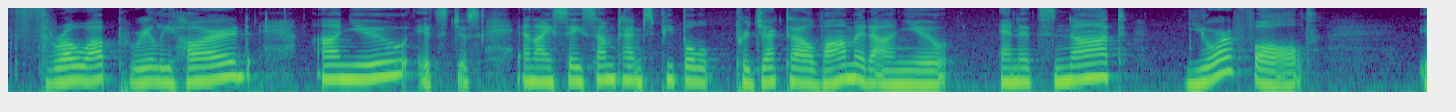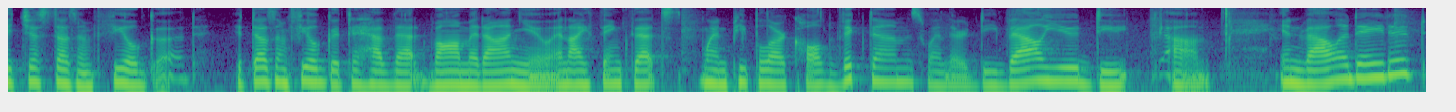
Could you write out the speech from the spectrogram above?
throw up really hard on you. It's just, and I say sometimes people projectile vomit on you, and it's not your fault. It just doesn't feel good. It doesn't feel good to have that vomit on you. And I think that's when people are called victims, when they're devalued, de, um, invalidated,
